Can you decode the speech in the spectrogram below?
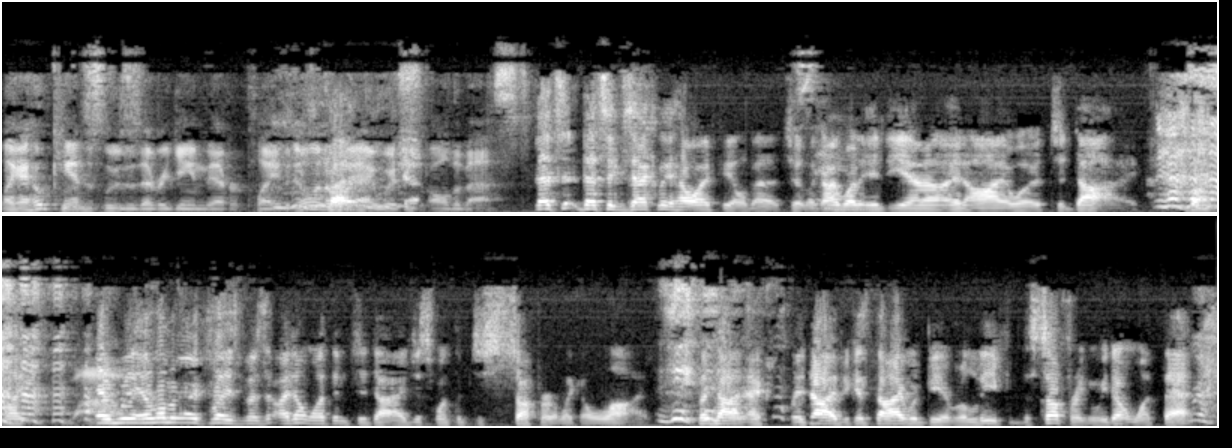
Like I hope Kansas loses every game they ever play, but Illinois, right. I wish yeah. all the best. That's that's exactly how I feel about it too. Like Same. I want Indiana and Iowa to die, but like, wow. and when Illinois plays, but I don't want them to die. I just want them to suffer like a lot, but not actually die because die would be a relief of the suffering, and we don't want that. Right.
